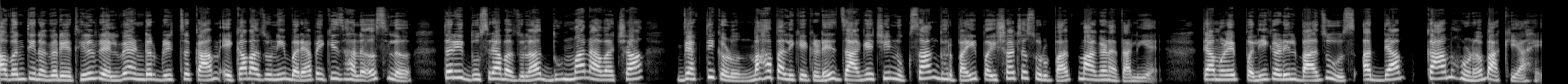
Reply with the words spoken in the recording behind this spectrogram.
अवंतीनगर येथील रेल्वे अंडरब्रिजचं काम एका बाजूनी बऱ्यापैकी झालं असलं तरी दुसऱ्या बाजूला धुम्मा नावाच्या व्यक्तीकडून महापालिकेकडे जागेची नुकसान भरपाई पैशाच्या स्वरूपात मागण्यात आली आहे. त्यामुळे पलीकडील बाजूस अद्याप काम होणं बाकी आहे.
